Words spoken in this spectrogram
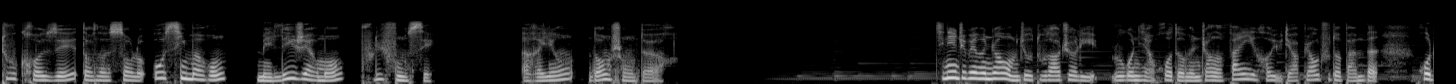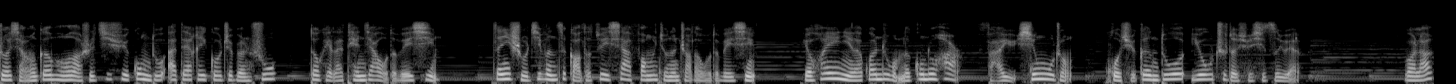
tout creusé dans un sol aussi marron mais légèrement plus foncé. Rien d'enchanteur. 今天这篇文章我们就读到这里。如果你想获得文章的翻译和语调标注的版本，或者想要跟彭老师继续共读《a d e r i g o 这本书，都可以来添加我的微信，在你手机文字稿的最下方就能找到我的微信。也欢迎你来关注我们的公众号“法语新物种”，获取更多优质的学习资源。Voilà,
